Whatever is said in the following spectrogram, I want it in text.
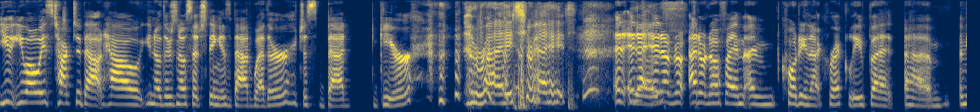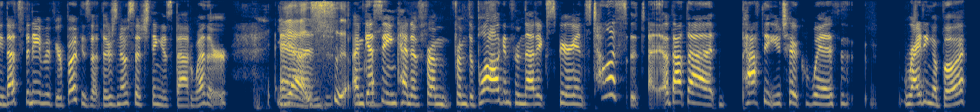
you you always talked about how, you know, there's no such thing as bad weather, just bad gear. right, right. And, and, yes. I, and I, don't know, I, don't know, if I'm, I'm quoting that correctly, but um, I mean, that's the name of your book is that there's no such thing as bad weather. And yes. I'm guessing kind of from, from the blog and from that experience, tell us about that path that you took with writing a book?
